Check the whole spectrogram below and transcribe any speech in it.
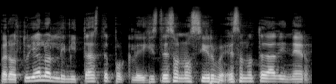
pero tú ya lo limitaste porque le dijiste, eso no sirve, eso no te da dinero.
